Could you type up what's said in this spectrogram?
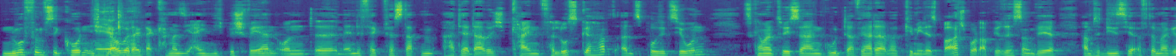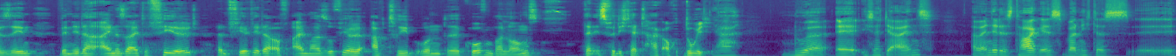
Nur fünf Sekunden, ich ja, glaube, ja, da, da kann man sich eigentlich nicht beschweren und äh, im Endeffekt Verstappen hat ja dadurch keinen Verlust gehabt als Position. Jetzt kann man natürlich sagen, gut, dafür hat er aber Kimi das Bartsport abgerissen und wir haben sie dieses Jahr öfter mal gesehen, wenn dir da eine Seite fehlt, dann fehlt dir da auf einmal so viel Abtrieb und äh, Kurvenbalance, dann ist für dich der Tag auch durch. Ja, nur, äh, ich sag dir eins, am Ende des Tages war nicht das, äh,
